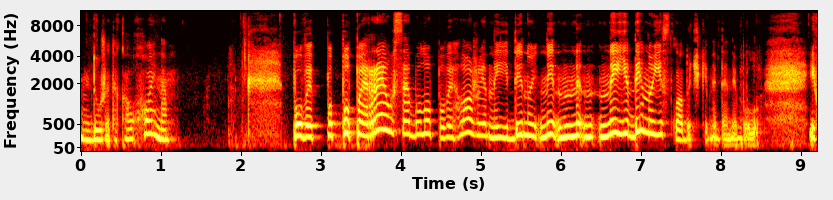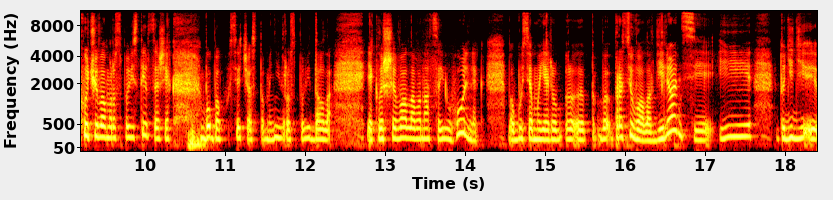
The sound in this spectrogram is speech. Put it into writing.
дуже така охойна. Попере все було, повиглажує, не єдиної, не, не, не єдиної складочки ніде не було. І хочу вам розповісти, це ж як бо бабуся часто мені розповідала, як вишивала вона цей угольник. Бабуся моя е, працювала в ділянці, і тоді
